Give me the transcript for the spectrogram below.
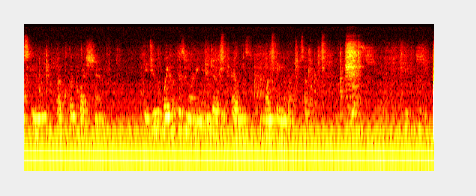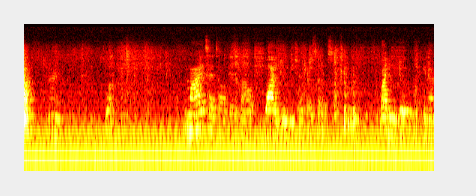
ask you a quick question. Did you wake up this morning and judge at least one thing about yourself? Yes. Well, my TED talk is about why do we judge ourselves? Why do we do it? You know?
